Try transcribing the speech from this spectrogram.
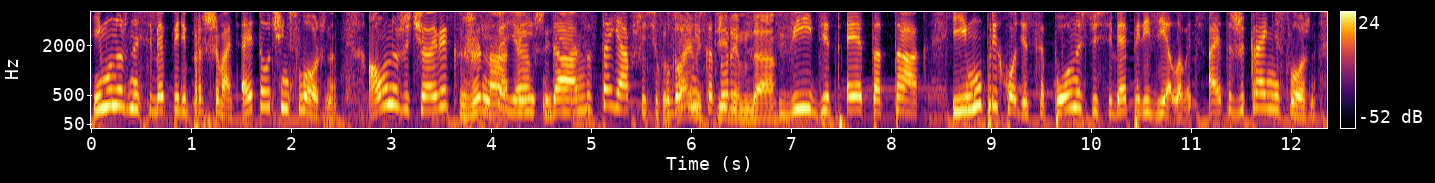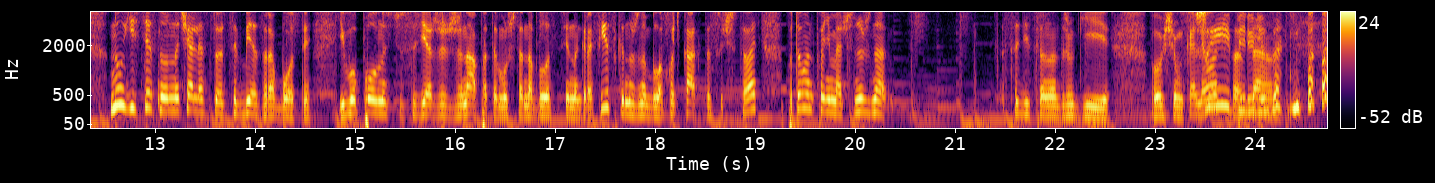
Ему нужно себя перепрошивать, а это очень сложно. А он уже человек женатый, Состоявшийся, да, да. состоявшийся Со художник, который стилем, да. видит это так, и ему приходится полностью себя переделывать. А это же крайне сложно. Ну, естественно, он вначале остается без работы. Его полностью содержит жена, потому что она была сценографисткой, нужно было хоть как-то существовать. Потом он понимает, что нужно садиться на другие, в общем, колеса. шеи да.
